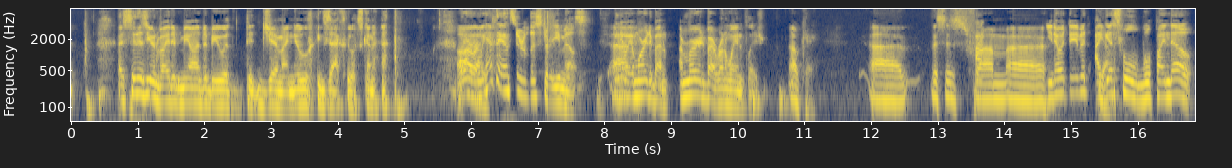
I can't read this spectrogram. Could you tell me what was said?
as soon as you invited me on to be with Jim, I knew exactly what's going to happen. All right. right. We have to answer listener emails. Anyway, uh, I'm worried about I'm worried about runaway inflation. Okay. Uh, this is from. Uh, you know what, David? I yeah. guess we'll we'll find out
